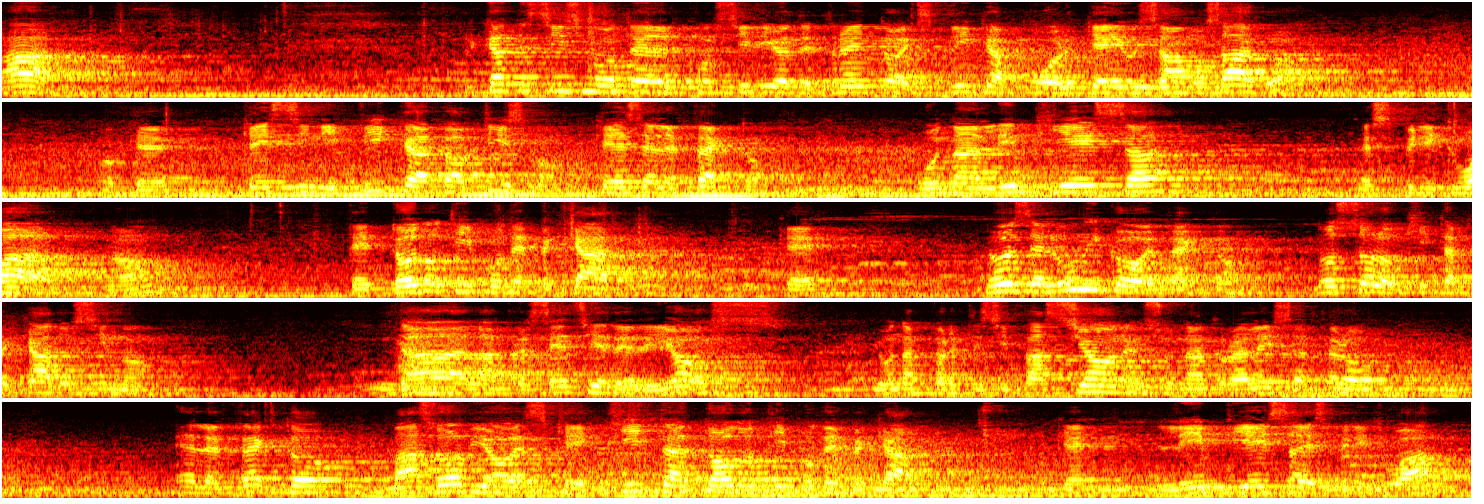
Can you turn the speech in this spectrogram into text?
Ah, el catecismo del Concilio de Trento explica por qué usamos agua. ¿Ok? ¿Qué significa bautismo? ¿Qué es el efecto? Una limpieza espiritual, ¿no? De todo tipo de pecado. ¿Ok? No es el único efecto, no solo quita pecado, sino da la presencia de Dios y una participación en su naturaleza, pero el efecto más obvio es que quita todo tipo de pecado. ¿ok? Limpieza espiritual.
